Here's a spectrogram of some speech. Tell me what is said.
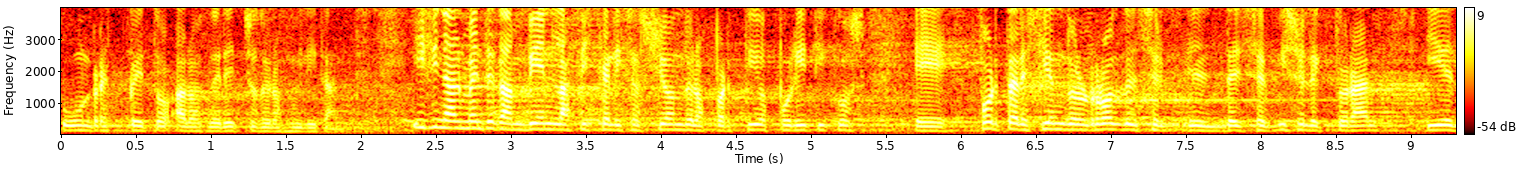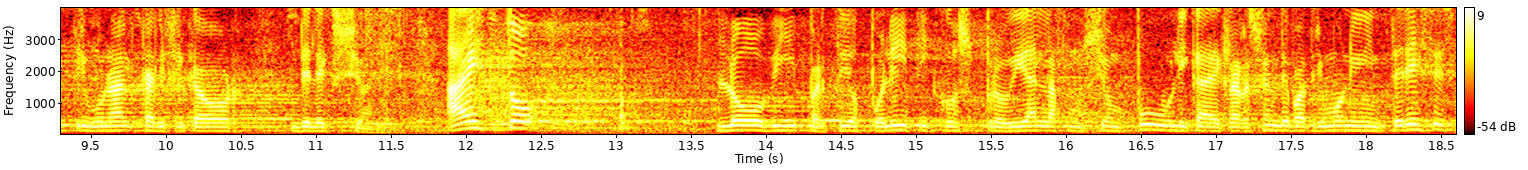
un respeto a los derechos de los militantes. Y finalmente también la fiscalización de los partidos políticos, eh, fortaleciendo el rol del, del servicio electoral y del Tribunal Calificador de Elecciones. A esto lobby, partidos políticos, probidad en la función pública, declaración de patrimonio e intereses,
